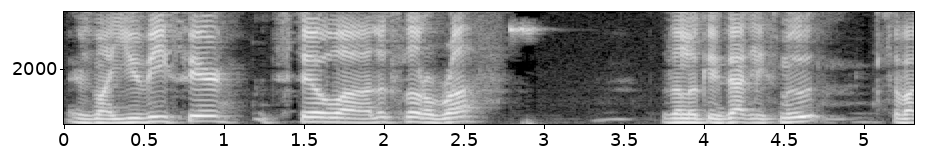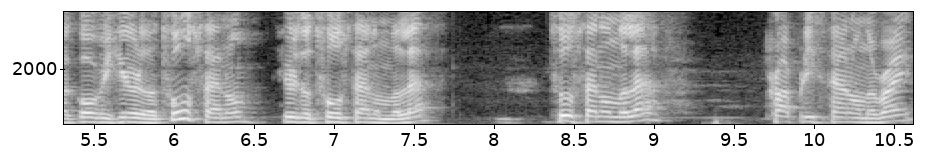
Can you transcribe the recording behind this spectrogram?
There's my UV sphere. It still uh, looks a little rough. Doesn't look exactly smooth. So if I go over here to the tools panel, here's the tools panel on the left. Tools panel on the left, properties panel on the right.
